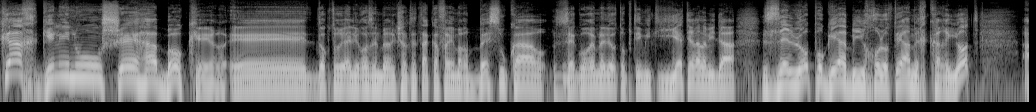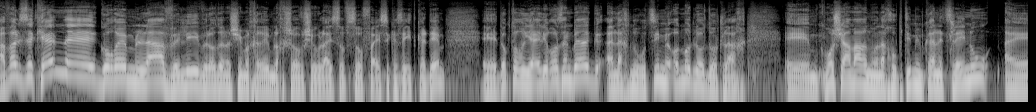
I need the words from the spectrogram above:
כך, גילינו שהבוקר אה, דוקטור יאלי רוזנברג שתתה קפה עם הרבה סוכר, זה גורם לה להיות אופטימית יתר על המידה, זה לא פוגע ביכולותיה המחקריות, אבל זה כן אה, גורם לה ולי ולעוד אנשים אחרים לחשוב שאולי סוף סוף העסק הזה יתקדם. אה, דוקטור יאלי רוזנברג, אנחנו רוצים מאוד מאוד להודות לך. אמ, כמו שאמרנו, אנחנו אופטימיים כאן אצלנו. אה,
